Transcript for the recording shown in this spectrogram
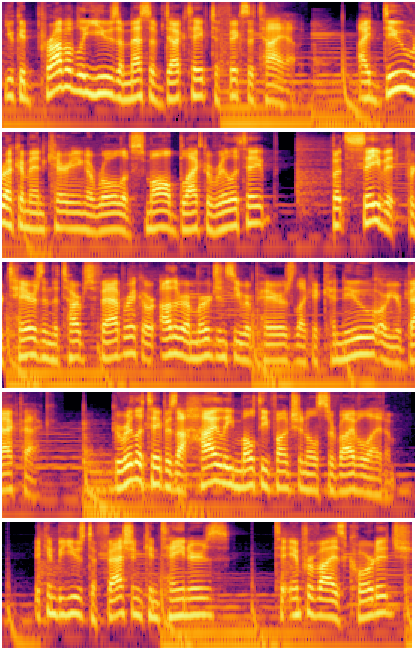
You could probably use a mess of duct tape to fix a tie out. I do recommend carrying a roll of small black Gorilla Tape, but save it for tears in the tarp's fabric or other emergency repairs like a canoe or your backpack. Gorilla Tape is a highly multifunctional survival item. It can be used to fashion containers, to improvise cordage,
